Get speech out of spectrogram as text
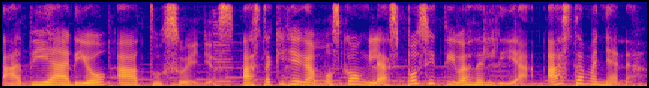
a diario a tus sueños. Hasta aquí llegamos con las positivas del día. Hasta mañana.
